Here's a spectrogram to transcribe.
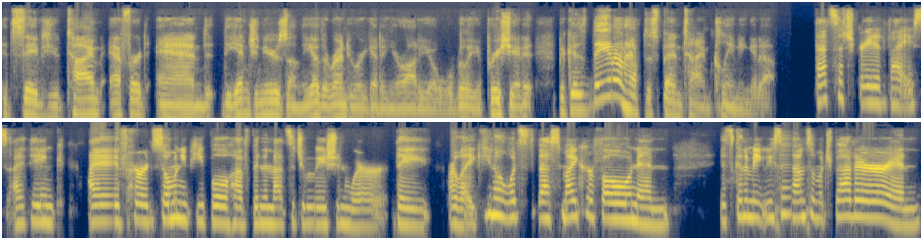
it saves you time, effort, and the engineers on the other end who are getting your audio will really appreciate it because they don't have to spend time cleaning it up. That's such great advice. I think I've heard so many people have been in that situation where they are like, you know, what's the best microphone? And it's going to make me sound so much better. And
